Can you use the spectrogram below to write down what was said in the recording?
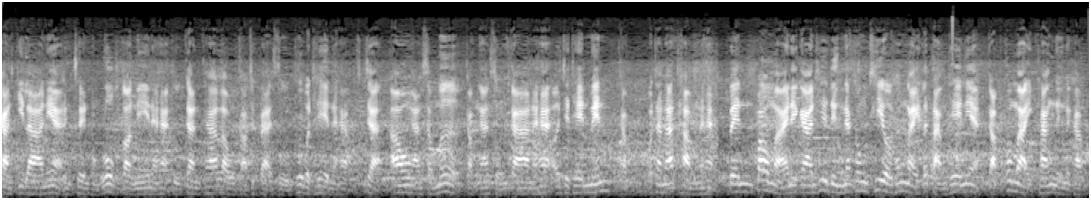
การกีฬาเนี่ยเป็นเทรนด์ของโลกตอนนี้นะฮะศูนย์การค้าเรา 38 ศูนย์ทั่วประเทศนะครับจะเอางานซัมเมอร์กับงานสงกรารนะฮะเอนเตอร์เทนเมนต์กับวัฒนธรรมนะฮะเป็นเป้าหมายในการที่จะดึงนักท่องเที่ยวทั้งในและต่างประเทศเนี่ยกลับเข้ามาอีกครั้งหนึ่งนะครับ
